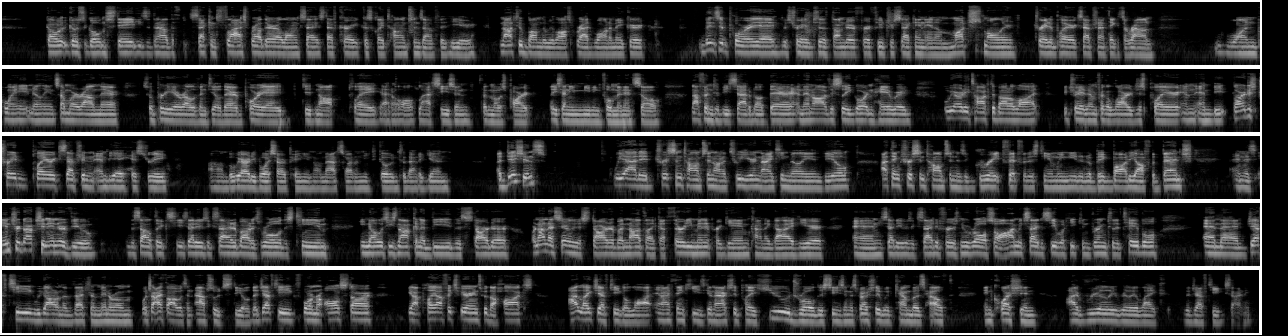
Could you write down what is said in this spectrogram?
go, goes to Golden State. He's now the second Flash brother alongside Steph Curry because Klay Thompson's out for the year. Not too bummed that we lost Brad Wanamaker. Vincent Poirier was traded to the Thunder for a future second in a much smaller traded player exception. I think it's around 1.8 million, somewhere around there. So pretty irrelevant deal there. Poirier did not play at all last season for the most part, at least any meaningful minutes. So nothing to be sad about there. And then obviously Gordon Hayward, we already talked about a lot. We traded him for the largest player in the NBA, largest trade player exception in NBA history. Um, but we already voiced our opinion on that, so I don't need to go into that again. Additions, we added Tristan Thompson on a two-year, 19 million deal. I think Tristan Thompson is a great fit for this team. We needed a big body off the bench. In his introduction interview, the Celtics, he said he was excited about his role with his team. He knows he's not going to be the starter, or not necessarily a starter, but not like a 30 minute per game kind of guy here. And he said he was excited for his new role. So I'm excited to see what he can bring to the table. And then Jeff Teague, we got on the veteran minimum, which I thought was an absolute steal. The Jeff Teague, former All Star, got playoff experience with the Hawks. I like Jeff Teague a lot, and I think he's going to actually play a huge role this season, especially with Kemba's health in question. I really, really like the Jeff Teague signing?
